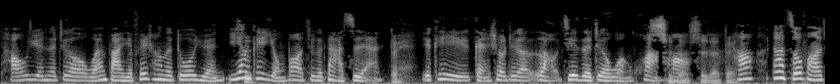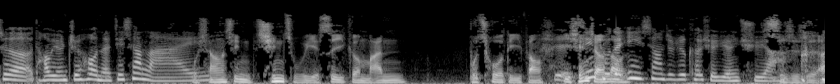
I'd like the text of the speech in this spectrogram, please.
桃园的这个玩法也非常的多元，一样可以拥抱抱这个大自然，对，也可以感受这个老街的这个文化是的，。是的，对。好，那走访了这个桃园之后呢，接下来我相信新竹也是一个蛮不错的地方。以前讲到的印象就是科学园区啊，是是是啊，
